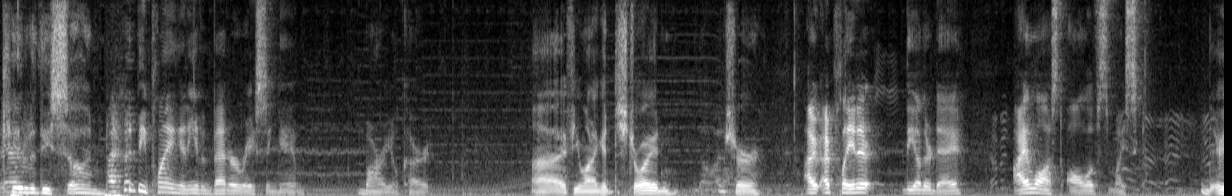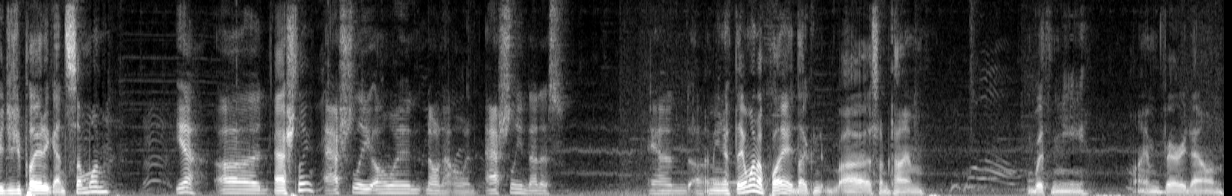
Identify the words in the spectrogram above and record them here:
Kill the sun. I could be playing an even better racing game. Mario Kart. Uh, if you want to get destroyed, I'm sure. I, I played it the other day. I lost all of my. sk- Did you play it against someone? Yeah, uh, Ashley? Ashley Owen. No, not Owen. Ashley and Dennis. And uh, I mean, if they want to play like uh, sometime with me, I'm very down.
